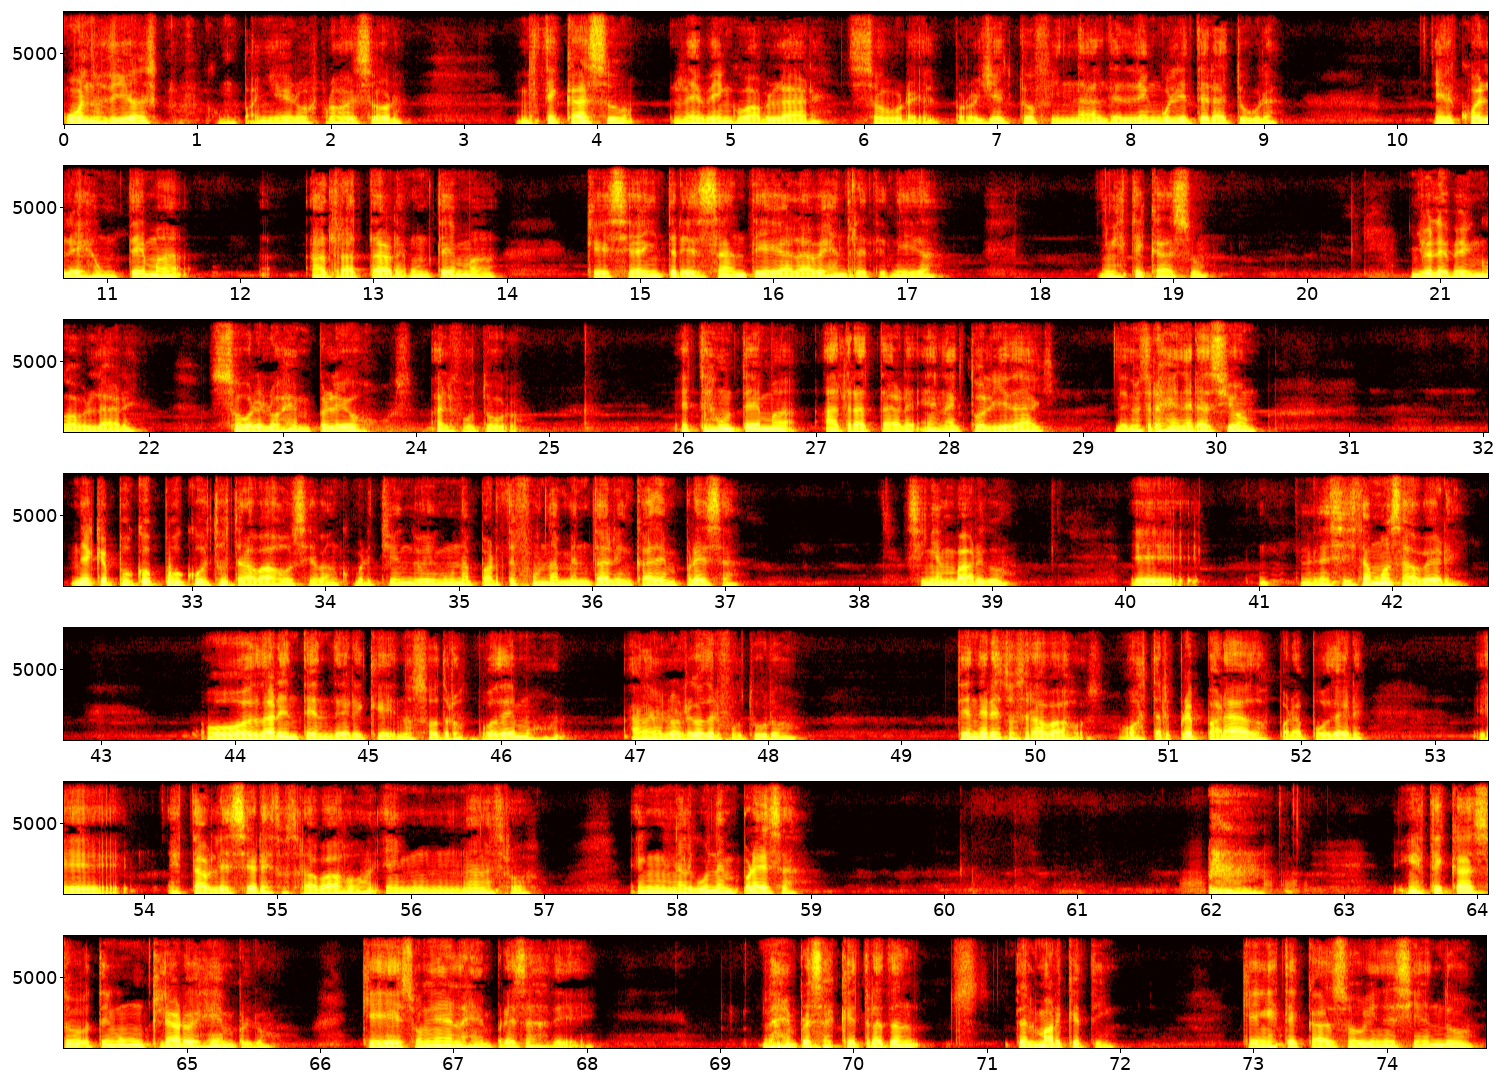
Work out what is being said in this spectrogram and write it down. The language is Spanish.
Buenos días, compañeros, profesor. En este caso, le vengo a hablar sobre el proyecto final de lengua y literatura, el cual es un tema a tratar, un tema que sea interesante y a la vez entretenida. En este caso, yo le vengo a hablar sobre los empleos al futuro. Este es un tema a tratar en la actualidad de nuestra generación, ya que poco a poco estos trabajos se van convirtiendo en una parte fundamental en cada empresa. Sin embargo, eh, necesitamos saber o dar a entender que nosotros podemos a lo largo del futuro tener estos trabajos o estar preparados para poder eh, establecer estos trabajos en, nuestro, en alguna empresa en este caso tengo un claro ejemplo que son en las empresas de las empresas que tratan del marketing, que en este caso viene siendo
